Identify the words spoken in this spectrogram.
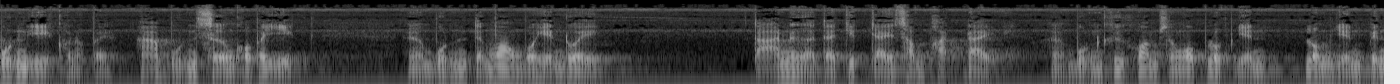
บุญอีกคนไป หาบุญเสริมเข้าไปอีกบุญแต่มองบ่เห็นด้วย ตาเหนือแต่จิตใจสัมผัสได้บุญคือความสงบลมเย็นลมเย็นเป็น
